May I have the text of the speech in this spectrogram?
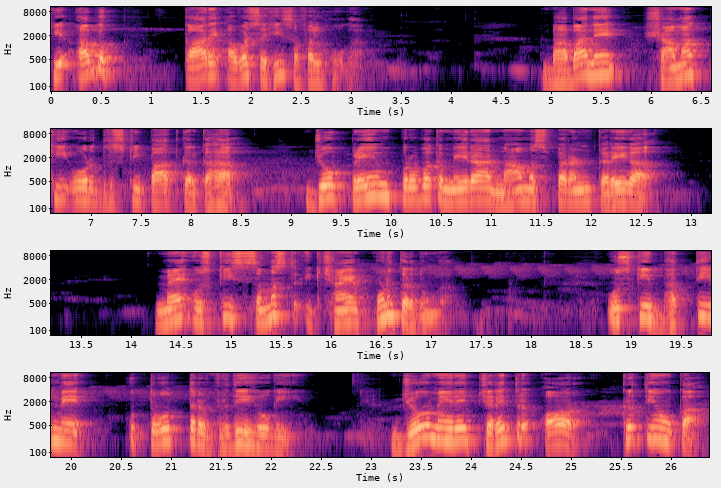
कि अब कार्य अवश्य ही सफल होगा। बाबा ने श्यामा की ओर दृष्टिपात कर कहा, जो प्रेम पूर्वक मेरा नाम स्मरण करेगा मैं उसकी समस्त इच्छाएँ पूर्ण कर दूँगा। उसकी भक्ति में उत्तरोत्तर वृद्धि होगी। जो मेरे चरित्र और कृतियों का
